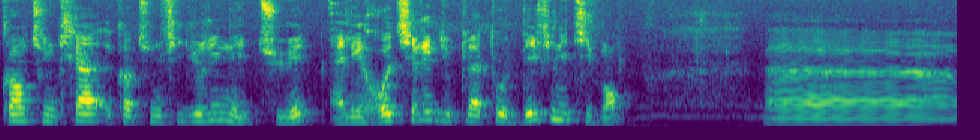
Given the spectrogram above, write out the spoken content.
quand une, créa- quand une figurine est tuée, elle est retirée du plateau définitivement. Euh,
